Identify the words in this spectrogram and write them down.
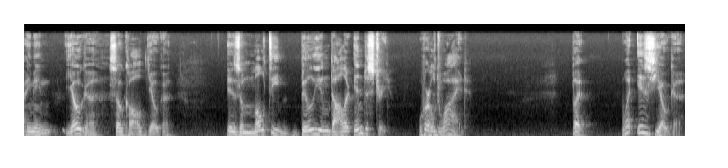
I mean, yoga, so called yoga, is a multi billion dollar industry worldwide. But what is yoga?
